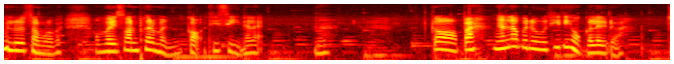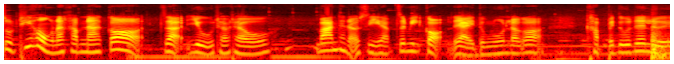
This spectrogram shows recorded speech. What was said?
ไม่รู้จะสำรวจไป เอาไปซ่อนเพื่อนเหมือนเกาะที่สี่นั่นแหละ ก็ปะงั้นเราไปดูที่ที่หกกันเลยดีกว่าจุดที่หกนะครับนะ ก็จะอยู่แถวแถวๆบ้านแถวๆสีครับ จะมีเกาะใหญ่ตรงนู้นแล้วก็ขับไปดูได้เลย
